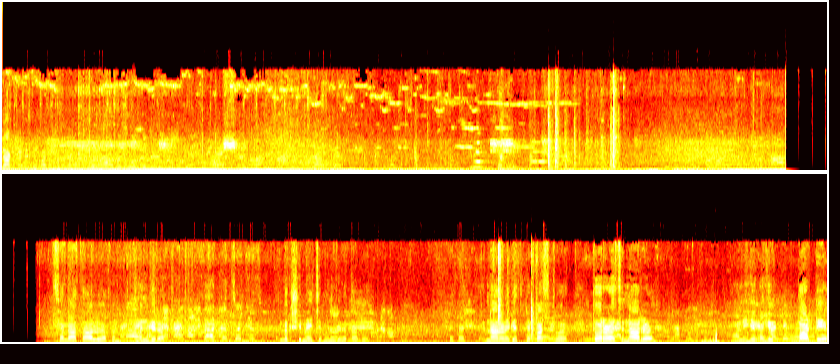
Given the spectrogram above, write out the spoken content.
दाखवते तुम्हाला चला आता आलोय आपण? मंदिरात. लक्ष्मीच्या मंदिरात आलोय. हे काय? नारळ घेतले पाच तोर तोरळाचं नारळ. आणि हे काय? हे ताट एक.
